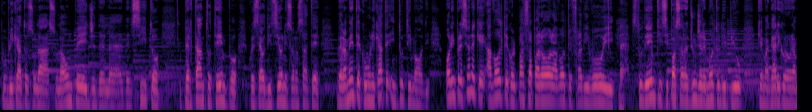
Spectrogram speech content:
pubblicato sulla, sulla home page del, del sito per tanto tempo. Queste audizioni sono state veramente comunicate in tutti i modi. Ho l'impressione che a volte col passaparola, a volte fra di voi Beh. studenti si possa raggiungere molto di più che magari con una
